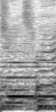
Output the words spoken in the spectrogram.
just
